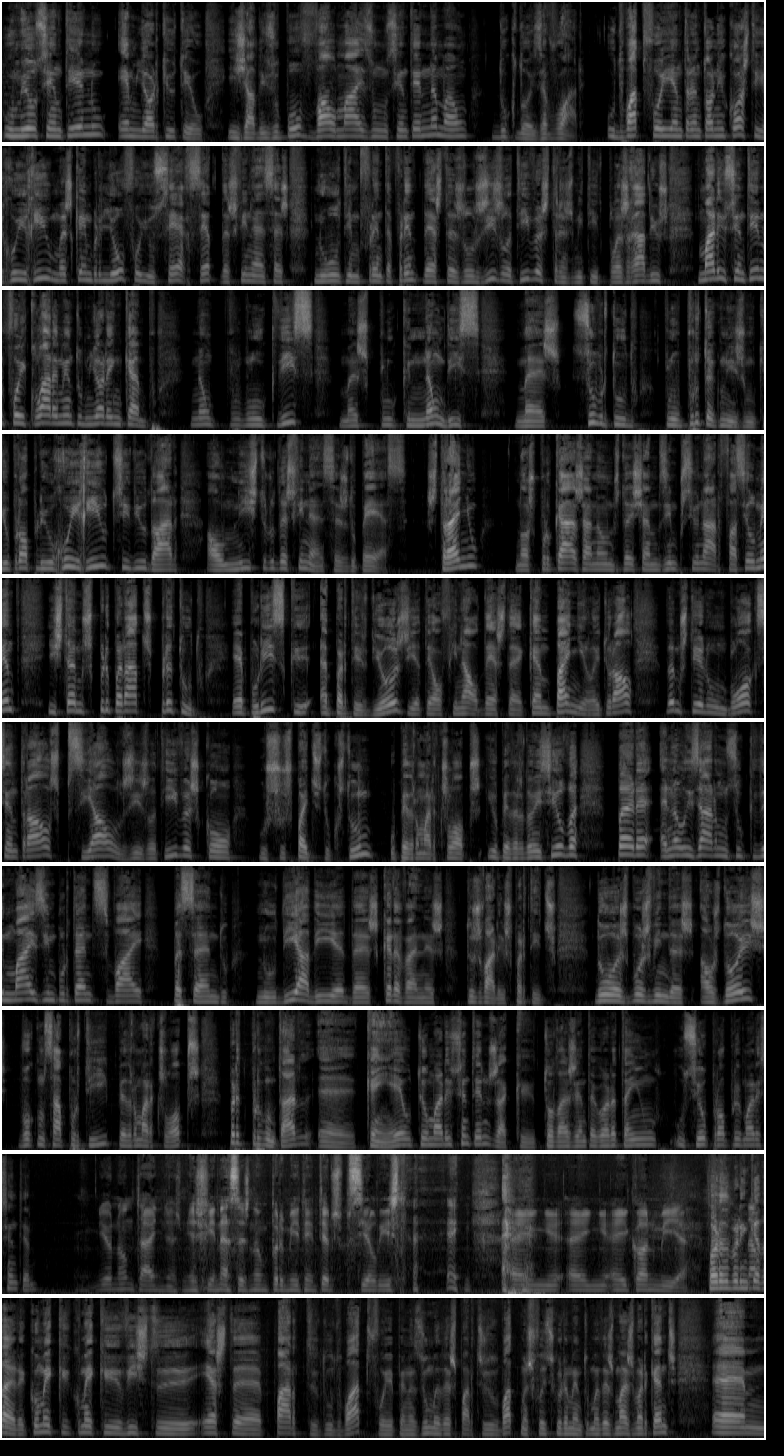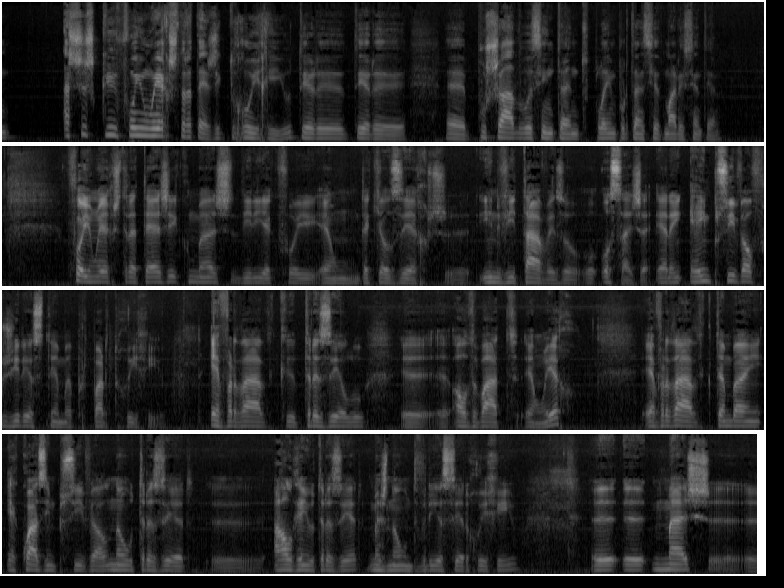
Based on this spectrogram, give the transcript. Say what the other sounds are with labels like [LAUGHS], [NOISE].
O meu centeno é melhor que o teu. E já diz o povo, vale mais um centeno na mão do que dois a voar. O debate foi entre António Costa e Rui Rio, mas quem brilhou foi o CR7 das Finanças. No último frente a frente destas legislativas, transmitido pelas rádios, Mário Centeno foi claramente o melhor em campo. Não pelo que disse, mas pelo que não disse, mas, sobretudo, pelo protagonismo que o próprio Rui Rio decidiu dar ao Ministro das Finanças do PS. Estranho, nós por cá já não nos deixamos impressionar facilmente e estamos preparados para tudo. É por isso que, a partir de hoje e até ao final desta campanha eleitoral, vamos ter um bloco central especial legislativas com os suspeitos do costume, o Pedro Marcos Lopes e o Pedro Adão e Silva, para analisarmos o que de mais importante se vai passando no dia a dia das caravanas dos vários partidos. Dou as boas-vindas aos dois. Vou começar por ti, Pedro Marcos Lopes, para te perguntar uh, quem é o teu Mário Centeno, já que toda a gente agora tem um, o seu próprio Mário Centeno eu não tenho, as minhas finanças não me permitem ter especialista [LAUGHS] em, em, em, em economia. Fora de brincadeira, como é, que, como é que viste esta parte do debate? Foi apenas uma das partes do debate, mas foi seguramente uma das mais marcantes. Um, achas que foi um erro estratégico de Rui Rio ter, ter uh, puxado assim tanto pela importância de Mário Centeno? Foi um erro estratégico, mas diria que foi é um daqueles erros eh, inevitáveis, ou, ou, seja, era, é impossível fugir a esse tema por parte do Rui Rio. É verdade que trazê-lo eh, ao debate é um erro. É verdade que também é quase impossível não o trazer, eh, alguém o trazer, mas não deveria ser Rui Rio. Uh, mas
